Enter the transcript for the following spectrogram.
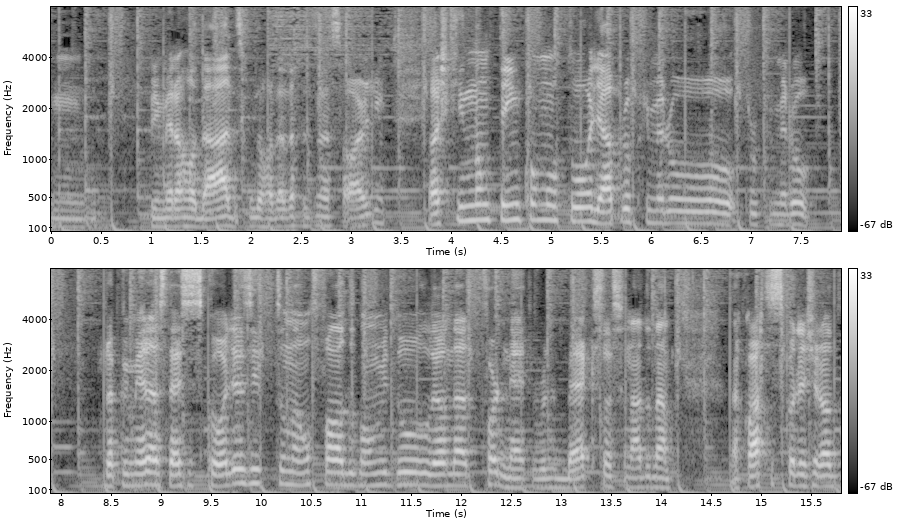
em, primeira rodada, segunda rodada, fazendo essa ordem, eu acho que não tem como tu olhar pro primeiro. pro primeiro. Para primeiras 10 escolhas e tu não falar do nome do Leonard Fournette, running back selecionado na na quarta escolha geral do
